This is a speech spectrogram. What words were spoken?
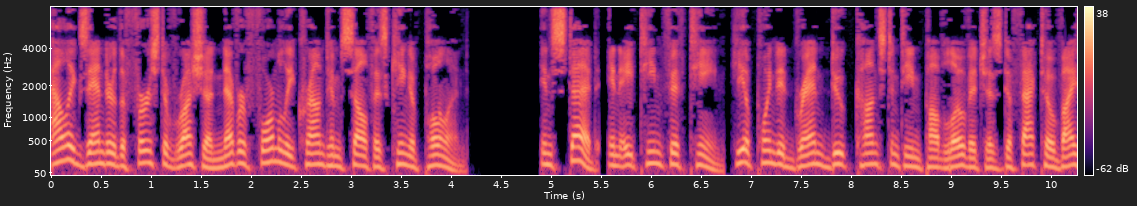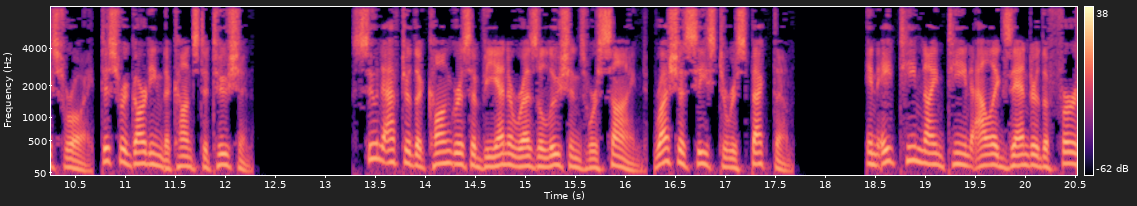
Alexander I of Russia never formally crowned himself as King of Poland. Instead, in 1815, he appointed Grand Duke Konstantin Pavlovich as de facto viceroy, disregarding the constitution. Soon after the Congress of Vienna resolutions were signed, Russia ceased to respect them. In 1819 Alexander I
